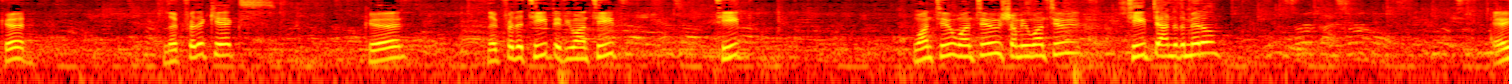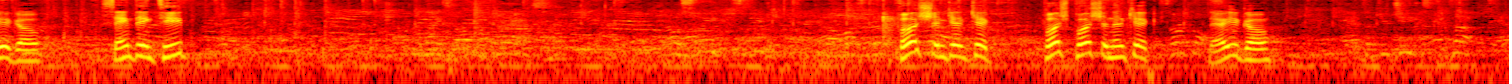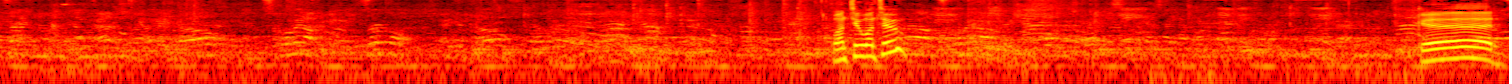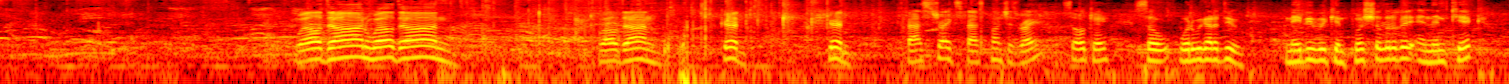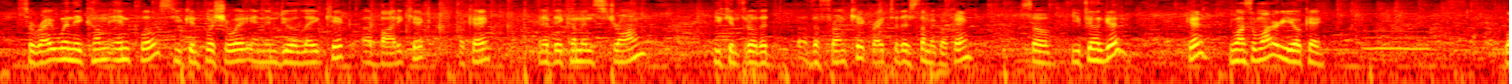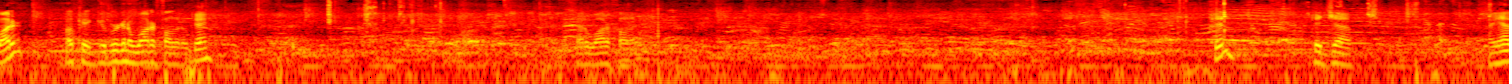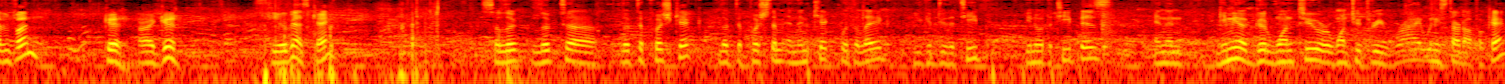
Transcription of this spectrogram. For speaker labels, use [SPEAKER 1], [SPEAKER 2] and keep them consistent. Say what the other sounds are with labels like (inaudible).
[SPEAKER 1] Good. Look for the kicks. Good. Look for the teep if you want teep. Teep. One, two, one, two. Show me one, two. Teep down to the middle. There you go. Same thing, teep. Push and get kicked. Push, push, and then kick. There you go. One, two, one, two. Good. Well done, well done. Well done. Good. Good. Fast strikes, fast punches, right? So, okay. So, what do we got to do? Maybe we can push a little bit and then kick. So, right when they come in close, you can push away and then do a leg kick, a body kick, okay? And if they come in strong, you can throw the the front kick right to their stomach, okay? So, you feeling good? Good? You want some water? Are you okay? Water? Okay, good. We're gonna waterfall it, okay? Gotta waterfall it. Good. Good job. Are you having fun? Good. All right, good. Do your best, okay? So look, look to look to push kick, look to push them and then kick with the leg. You could do the teep. You know what the teep is, and then give me a good one two or one two three right when you start off. Okay.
